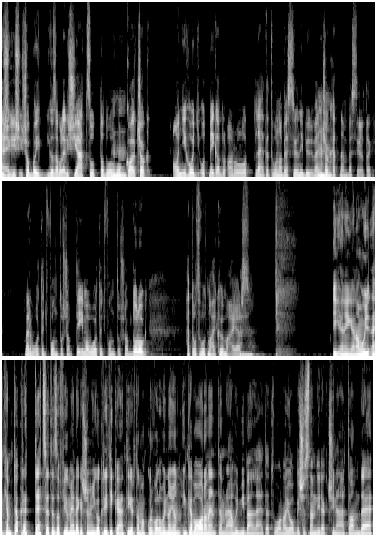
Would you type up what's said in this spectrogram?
És, és, és abban igazából el is játszott a dolgokkal, uh-huh. csak Annyi, hogy ott még arról ott lehetett volna beszélni bőven, uh-huh. csak hát nem beszéltek. Mert volt egy fontosabb téma, volt egy fontosabb dolog, hát ott volt Michael Myers. Uh-huh. Igen, igen. Amúgy nekem tökre tetszett ez a film. Érdekes, hogy még a kritikát írtam, akkor valahogy nagyon inkább arra mentem rá, hogy miben lehetett volna jobb, és ezt nem direkt csináltam, de,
